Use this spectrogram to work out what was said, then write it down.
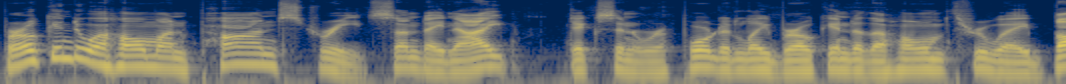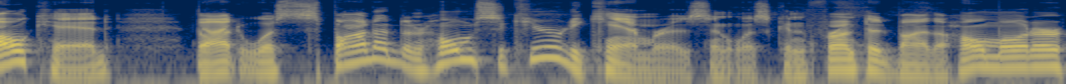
broke into a home on Pond Street Sunday night. Dixon reportedly broke into the home through a bulkhead, but was spotted on home security cameras and was confronted by the homeowner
